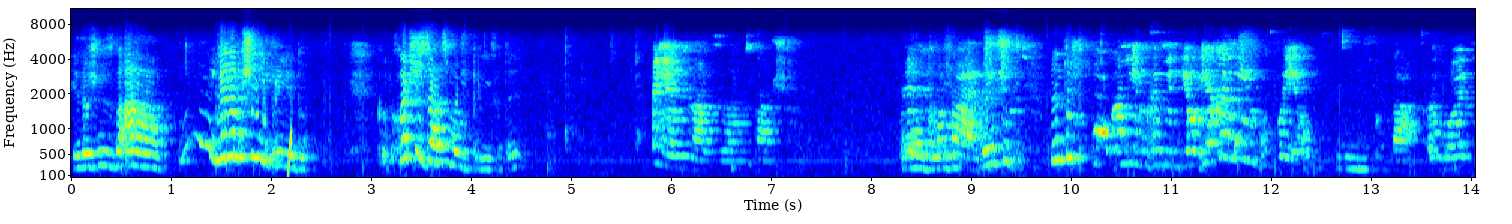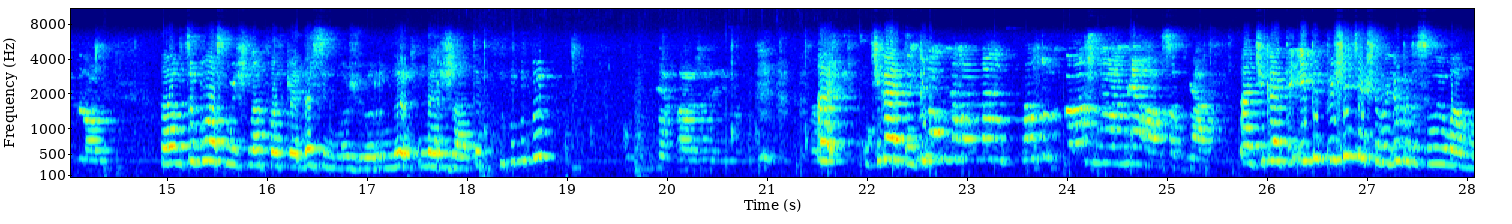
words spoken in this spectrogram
Я навіть не знаю. А, ну, я на машині приїду. Хочеш зараз можу приїхати? А я не знаю, ти не Блін, не хватає. Ми тут. О, камін, камін. Я, я камін купив. Його я. А, Це була смішна фотка, я досі не можу не, не ржати. Я теж чекайте, Ну, під... для мене ну, тут порожнього мега особняк. а, чекайте, і підпишіться, якщо ви любите свою маму.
